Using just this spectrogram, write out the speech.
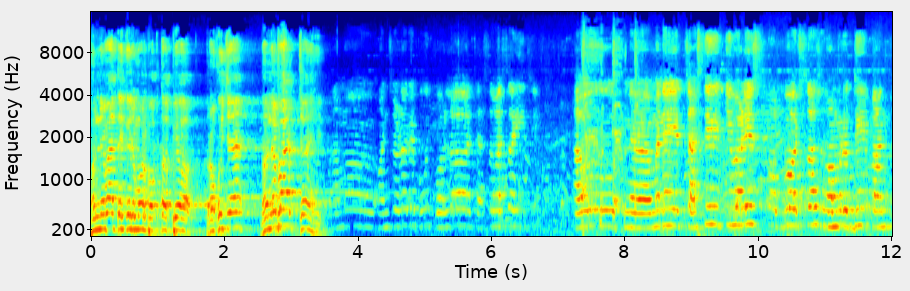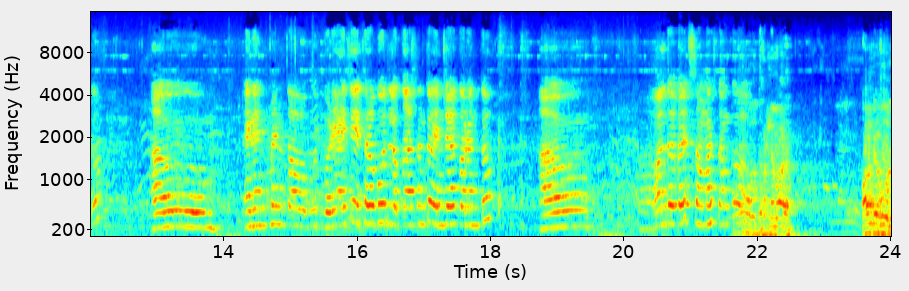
ধন্যবাদ দেখি মোর বক্তব্য রখুছে ধন্যবাদ জয় হিন্দ অঞ্চলের বহুত ভালো চাষবাস হয়েছে ଆଉ ମାନେ ଚାଷୀ କିଭଳି ସବୁ ବର୍ଷ ସମୃଦ୍ଧି ପାଆନ୍ତୁ ଆଉ ଆରେଞ୍ଜମେଣ୍ଟ ତ ବହୁତ ବଢ଼ିଆ ହେଇଛି ଏଥର ବହୁତ ଲୋକ ଆସନ୍ତୁ ଏନ୍ଜୟ କରନ୍ତୁ ଆଉ ଅଲ୍ ଦ ବେଷ୍ଟ ସମସ୍ତଙ୍କୁ ଧନ୍ୟବାଦ ଅନରେବୁଲ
